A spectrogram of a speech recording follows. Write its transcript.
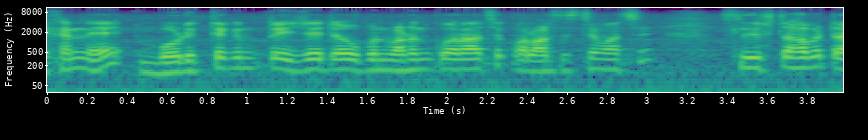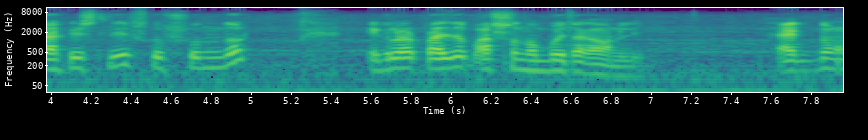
এখানে বডিতে কিন্তু এই যে এটা ওপেন বাটন করা আছে কলার সিস্টেম আছে। স্লিভসটা হবে টার্কিশ স্লিভস খুব সুন্দর। এগুলোর প্রাইসও পাঁচশো নব্বই টাকা অনলি একদম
